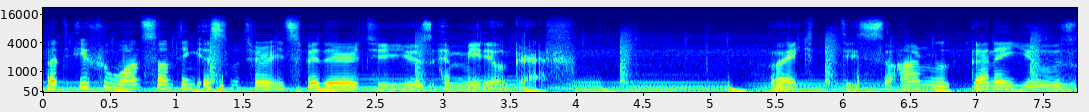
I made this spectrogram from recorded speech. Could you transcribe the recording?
But if you want something smoother, it's better to use a middle graph like this so I'm gonna use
